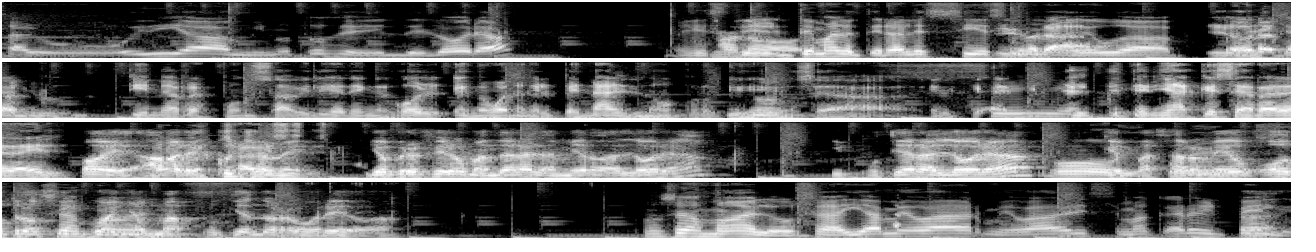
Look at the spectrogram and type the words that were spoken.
salvo hoy día minutos de, de Lora este, el tema laterales sí es una deuda Lora este tiene responsabilidad en el gol en, bueno en el penal no porque o sea el que, tenía que cerrar era él. Oye ahora escúchame yo prefiero mandar a la mierda a Lora y putear a Lora que pasarme otros cinco años más puteando a Reboredo. ¿ah? No seas malo, o sea, ya me va a dar, me va a dar, se me va a caer el pelo.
